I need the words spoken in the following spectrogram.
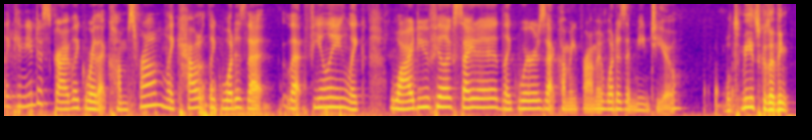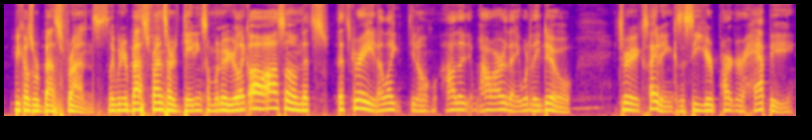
Like can you describe like where that comes from? Like how like what is that that feeling? Like why do you feel excited? Like where is that coming from and what does it mean to you? Well, to me, it's because I think because we're best friends. Like when your best friends are dating someone new, you're like, oh, awesome, that's that's great. I like, you know, how they, how are they? What do they do? It's very exciting because to see your partner happy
